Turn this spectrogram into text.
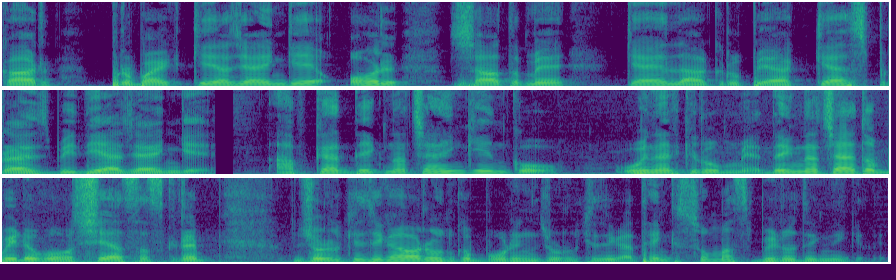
कार प्रोवाइड किया जाएँगे और साथ में कई लाख रुपया कैश प्राइज भी दिया जाएँगे। आप क्या देखना चाहेंगे इनको। विनर के रूप में देखना चाहे तो वीडियो को शेयर सब्सक्राइब ज़रूर कीजिएगा और उनको बोर्डिंग ज़रूर कीजिएगा। Thank you so much video देखने के लिए।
